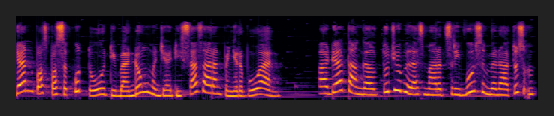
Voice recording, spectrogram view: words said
dan pos-pos sekutu di Bandung menjadi sasaran penyerbuan. Pada tanggal 17 Maret 1946,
